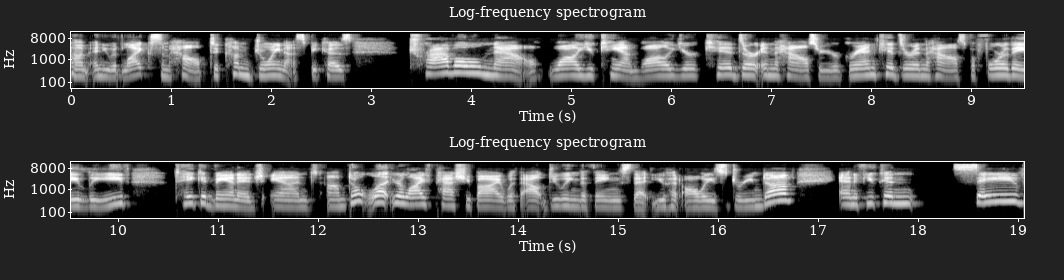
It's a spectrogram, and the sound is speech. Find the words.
um, and you would like some help to come join us because travel now while you can, while your kids are in the house or your grandkids are in the house before they leave. Take advantage and um, don't let your life pass you by without doing the things that you had always dreamed of. And if you can save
